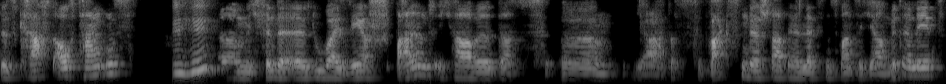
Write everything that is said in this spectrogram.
des Kraftauftankens. Mhm. Ähm, ich finde äh, Dubai sehr spannend. Ich habe das, äh, ja, das Wachsen der Stadt in den letzten 20 Jahren miterlebt.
